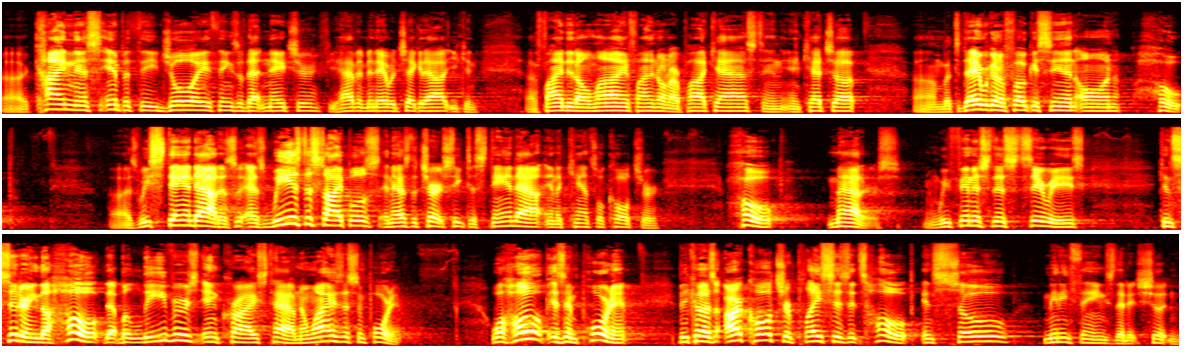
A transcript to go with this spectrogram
uh, kindness, empathy, joy, things of that nature. If you haven't been able to check it out, you can uh, find it online, find it on our podcast, and, and catch up. Um, but today we're going to focus in on hope. Uh, as we stand out, as, as we as disciples and as the church seek to stand out in a cancel culture, hope matters. And we finish this series considering the hope that believers in Christ have. Now, why is this important? Well, hope is important because our culture places its hope in so many things that it shouldn't.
